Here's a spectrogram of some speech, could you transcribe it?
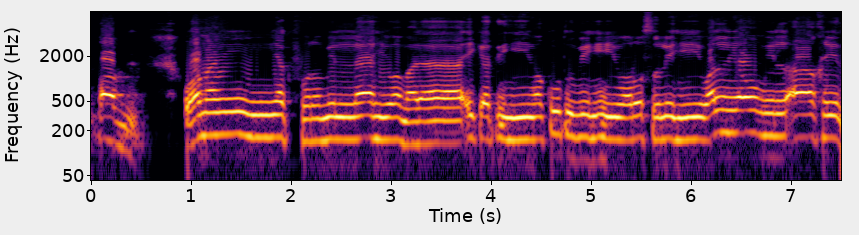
قبل ومن يكفر بالله وملائكته وكتبه ورسله واليوم الآخر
